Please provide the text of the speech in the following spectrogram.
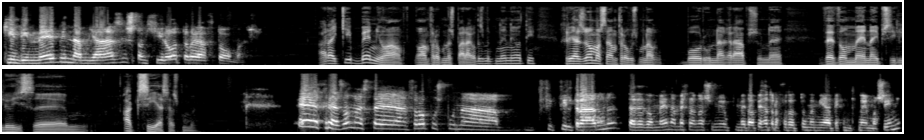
κινδυνεύει να μοιάζει στον χειρότερο εαυτό μας. Άρα εκεί μπαίνει ο, ο ανθρώπινος παράγοντας με την έννοια ότι χρειαζόμαστε ανθρώπους που να μπορούν να γράψουν δεδομένα υψηλής ε, αξίας ας πούμε. Ε, χρειαζόμαστε ανθρώπους που να φιλτράρουν τα δεδομένα μέχρι ενός σημείου με τα οποία θα τροφοδοτούμε μια τεχνητή νοημοσύνη.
